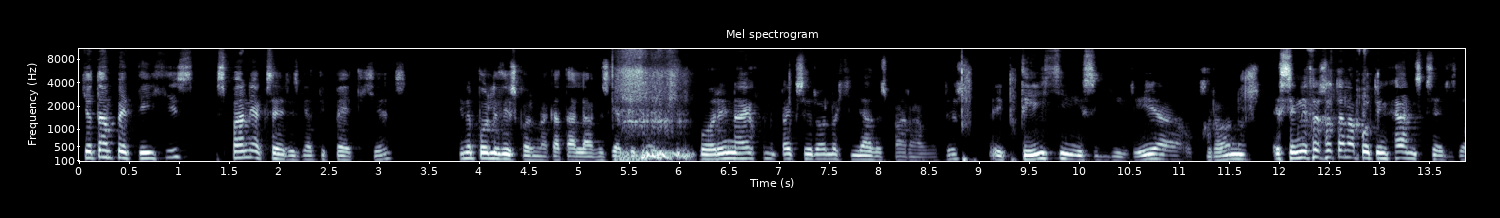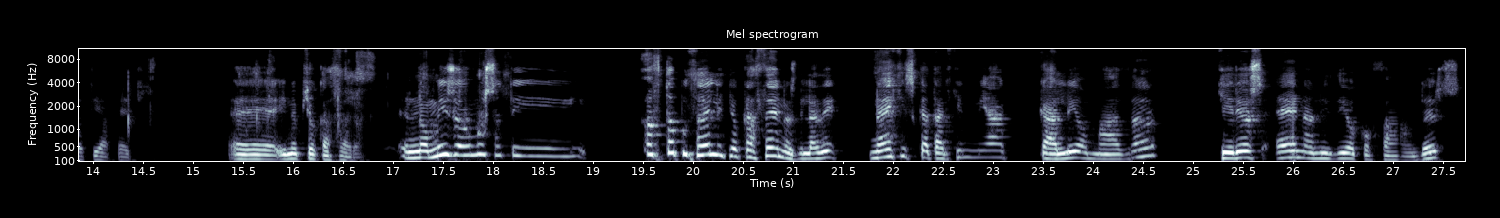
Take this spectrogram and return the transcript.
και όταν πετύχεις, σπάνια ξέρεις γιατί πέτυχες. Είναι πολύ δύσκολο να καταλάβεις γιατί πέτυχες. Μπορεί να έχουν παίξει ρόλο χιλιάδες παράγοντες. Η τύχη, η συγκυρία, ο χρόνος. Ε, συνήθως όταν αποτυγχάνεις ξέρεις γιατί απέτυχες. Ε, είναι πιο καθαρό. Νομίζω όμως ότι αυτά που θα έλεγε ο καθένας, δηλαδή να έχεις καταρχήν μια καλή ομάδα, κυρίως έναν ή δύο co-founders,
